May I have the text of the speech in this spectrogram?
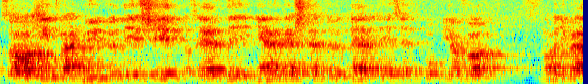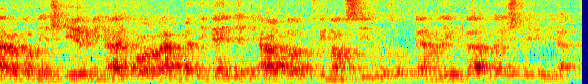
Az alapítvány működését az erdélyi nyergestetőn elhelyezett kopjafa, Nagyváradon és Érmihály falván pedig egy-egy általuk finanszírozott emléktábla és fémjelzi.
